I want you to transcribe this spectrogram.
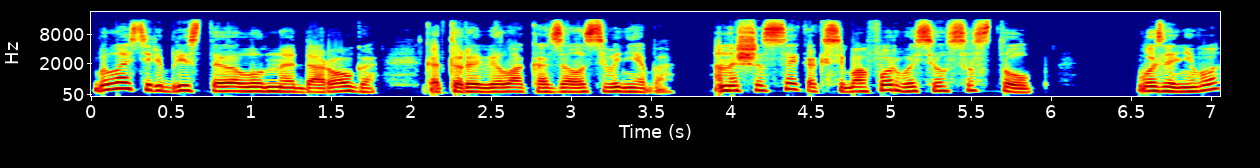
Была серебристая лунная дорога, которая вела, казалось, в небо, а на шоссе, как семафор, высился столб. Возле него,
